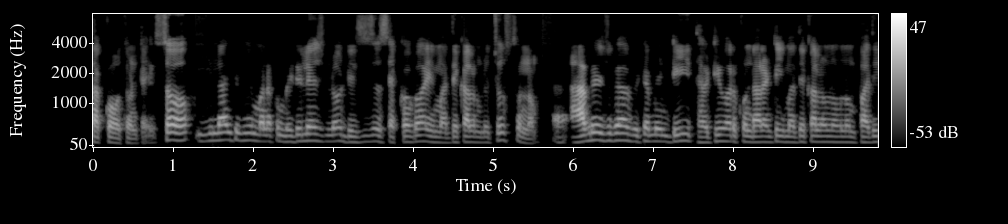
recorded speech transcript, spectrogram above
తక్కువ అవుతుంటాయి సో ఇలాంటివి మనకు మిడిల్ ఏజ్లో డిసీజెస్ ఎక్కువగా ఈ మధ్య కాలంలో చూస్తున్నాం. యావరేజ్గా విటమిన్ డి థర్టీ వరకు ఉండాలంటే ఈ మధ్య కాలంలో మనం పది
